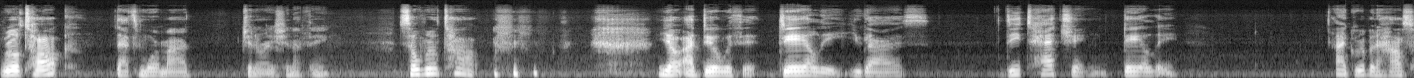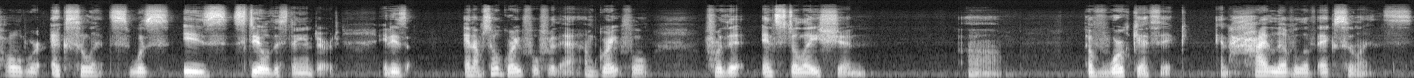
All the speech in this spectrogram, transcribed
Real talk, that's more my generation, I think. So real talk. Yo, I deal with it daily, you guys detaching daily. I grew up in a household where excellence was is still the standard. It is and I'm so grateful for that. I'm grateful for the installation um, of work ethic and high level of excellence.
